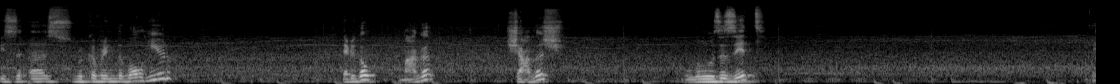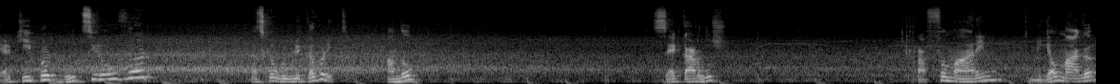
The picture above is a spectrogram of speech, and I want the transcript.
is us recovering the ball here. There we go. Maga. Chadas. Loses it. Their keeper boots it over. Let's go. We recover it. Handel. Zé Carlos. Rafa Marin. Miguel Maga.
